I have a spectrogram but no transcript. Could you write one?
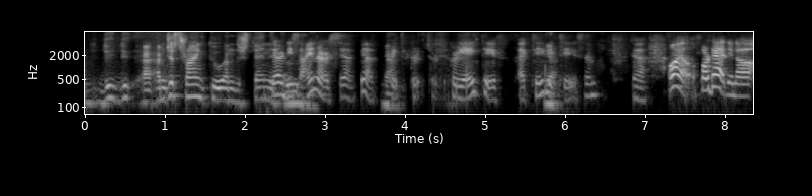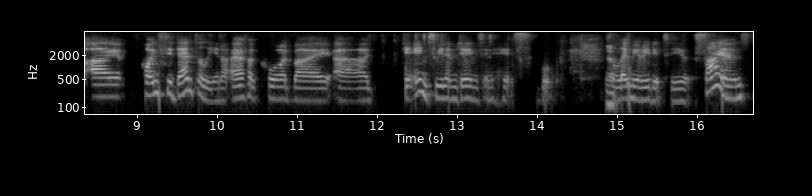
do, do, I'm just trying to understand. They're designers, yeah, yeah, yeah. creative activities. Yeah. yeah. Well, for that, you know, I coincidentally, you know, I have a quote by uh, James, William James in his book. Yeah. So let me read it to you. Science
